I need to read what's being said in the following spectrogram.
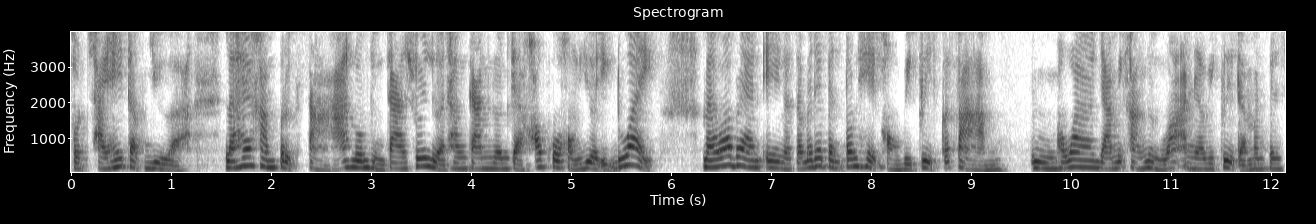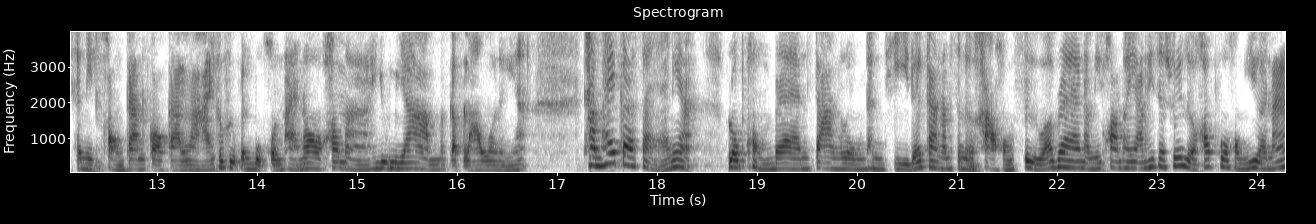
ชดใช้ให้กับเหยื่อ และให้คำปรึกษารวมถึงการช่วยเหลือทางการเงินแก่ครอบครัวของเหยื่ออีกด้วย แม้ว่าแบรนด์เองจะไม่ได้เป็นต้นเหตุของวิกฤตก็ตามอืมเพราะว่าย้ำอีกครั้งหนึ่งว่าอันนี้วิกฤตอะมันเป็นชนิดของการก่อการร้ายก็คือเป็นบุคคลภายนอกเข้ามายุ่มย่ามกับเราอะไรเงี้ยทำให้กระแสเนี่ยลบของแบรนด์จางลงทันที ด้วยการนำเสนอข่าวของสื่อว่าแบรนด์มีความพยายามที่จะช่วยเหลือครอบครัวของเหยื่อนะ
